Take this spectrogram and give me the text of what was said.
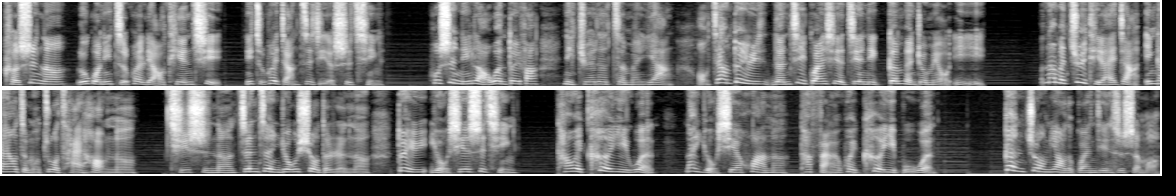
可是呢，如果你只会聊天气，你只会讲自己的事情，或是你老问对方你觉得怎么样哦，这样对于人际关系的建立根本就没有意义。那么具体来讲，应该要怎么做才好呢？其实呢，真正优秀的人呢，对于有些事情他会刻意问，那有些话呢，他反而会刻意不问。更重要的关键是什么？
